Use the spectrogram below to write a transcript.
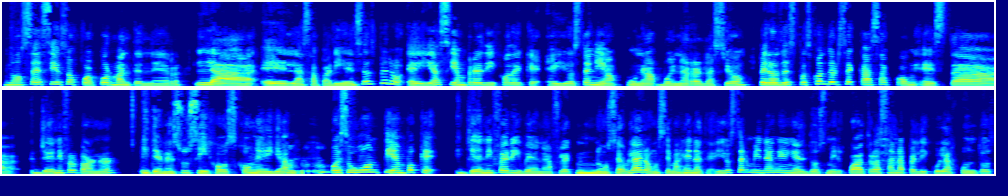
no sé si eso fue por mantener la, eh, las apariencias, pero ella siempre dijo de que ellos tenían una buena relación, pero después cuando él se casa con esta Jennifer Garner y tiene sus hijos con ella, pues hubo un tiempo que Jennifer y Ben Affleck no se hablaron. O sea, imagínate, ellos terminan en el 2004, hacen la película juntos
